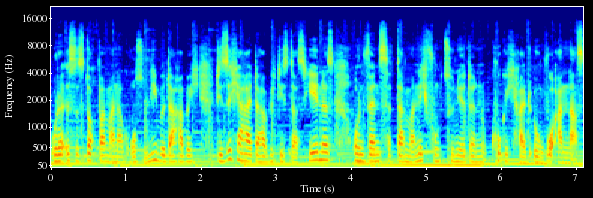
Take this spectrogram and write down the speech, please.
oder ist es doch bei meiner großen Liebe, da habe ich die Sicherheit, da habe ich dies, das, jenes und wenn es dann mal nicht funktioniert, dann gucke ich halt irgendwo anders.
